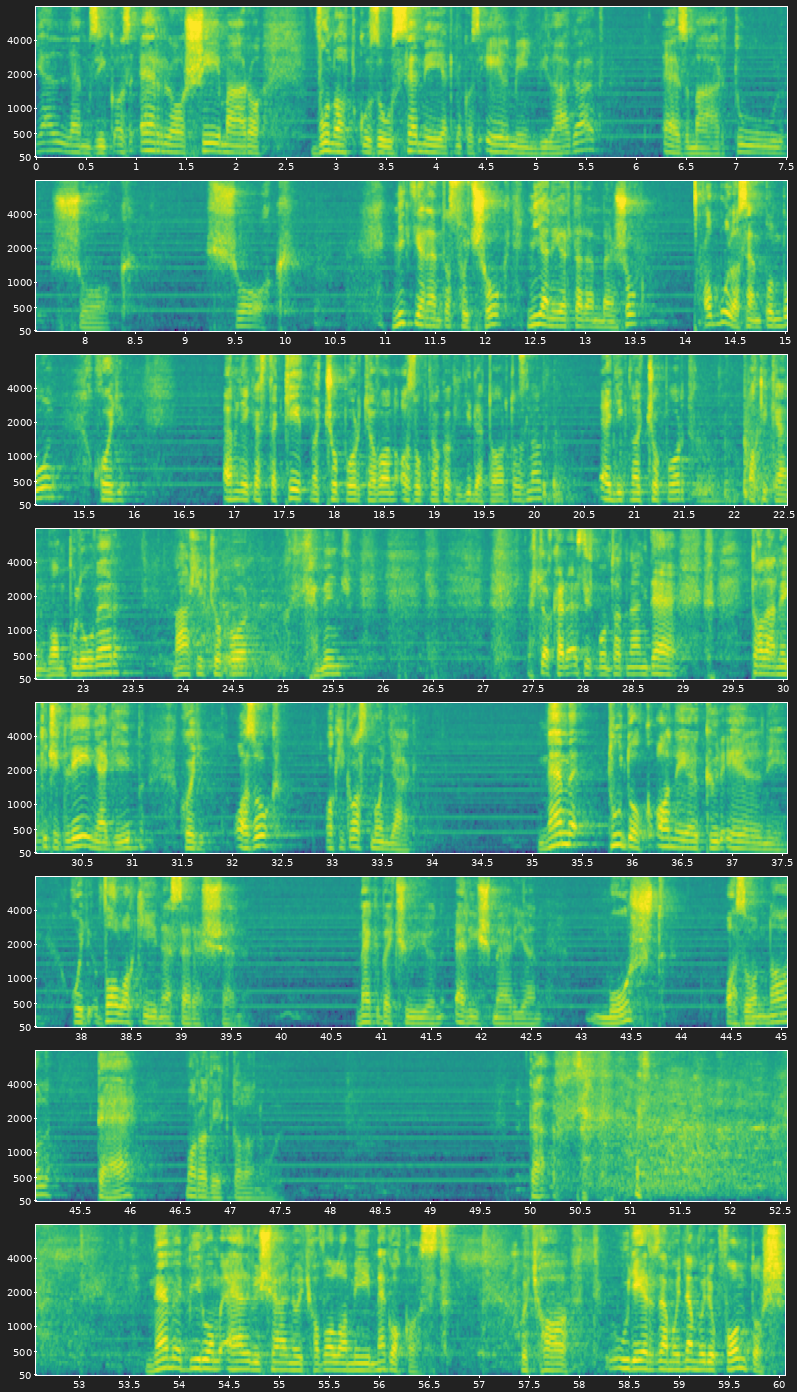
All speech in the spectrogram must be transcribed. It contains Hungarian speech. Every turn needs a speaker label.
Speaker 1: jellemzik az erre a sémára vonatkozó személyeknek az élményvilágát, ez már túl sok. Sok. Mit jelent az, hogy sok? Milyen értelemben sok? Abból a szempontból, hogy emlékeztek, két nagy csoportja van azoknak, akik ide tartoznak. Egyik nagy csoport, akiken van pulóver, másik csoport, akiken nincs. Akár ezt is mondhatnánk, de talán egy kicsit lényegibb, hogy azok, akik azt mondják, nem tudok anélkül élni, hogy valaki ne szeressen, megbecsüljön, elismerjen. Most, azonnal, te maradéktalanul. Te... Nem bírom elviselni, hogyha valami megakaszt. Hogyha úgy érzem, hogy nem vagyok fontos.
